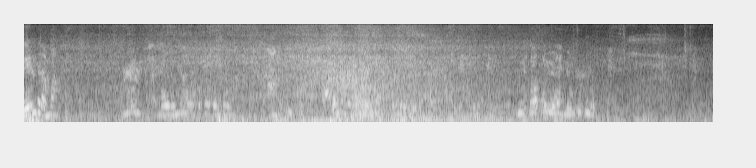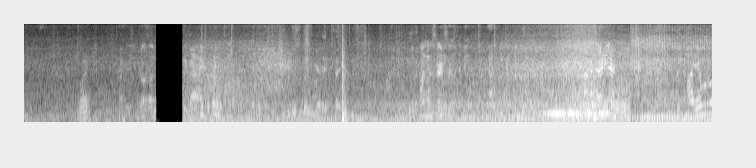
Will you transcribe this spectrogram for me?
ఏడుంటుంది అమ్మ సైడ్ సైడ్ అన్న సైడ్ ఇయ్యండి. ఆ, ఏ ఊరు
